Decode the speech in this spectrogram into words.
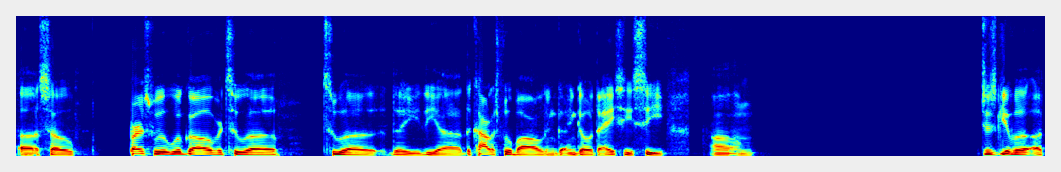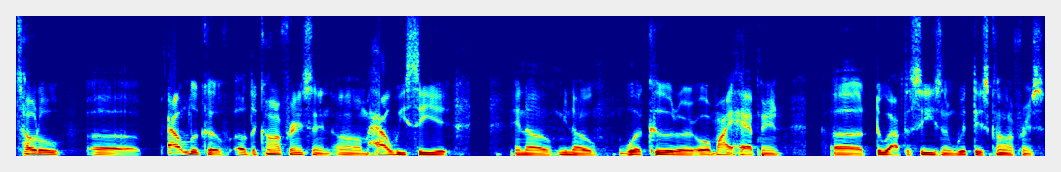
Uh, so first, we'll we'll go over to uh to uh the the uh the college football and go, and go with the ACC. Um, just give a, a total uh, outlook of, of the conference and um, how we see it, and uh, you know what could or, or might happen uh, throughout the season with this conference.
